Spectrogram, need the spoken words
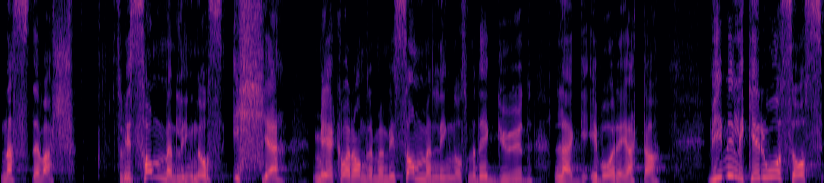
neste vers. Så vi sammenligner oss ikke med hverandre, men vi sammenligner oss med det Gud legger i våre hjerter. Vi vil ikke rose oss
